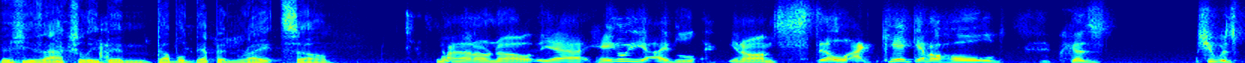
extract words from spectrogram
He's actually been double dipping, right? So. I don't know. Yeah, Hailey. I you know I'm still I can't get a hold because she was.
